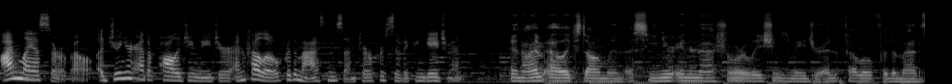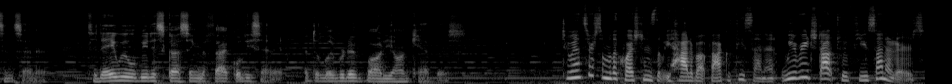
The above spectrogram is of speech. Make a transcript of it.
I'm Leia Surovell, a junior anthropology major and fellow for the Madison Center for Civic Engagement. And I'm Alex Donlon, a senior international relations major and fellow for the Madison Center. Today we will be discussing the Faculty Senate, a deliberative body on campus. To answer some of the questions that we had about Faculty Senate, we reached out to a few senators.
